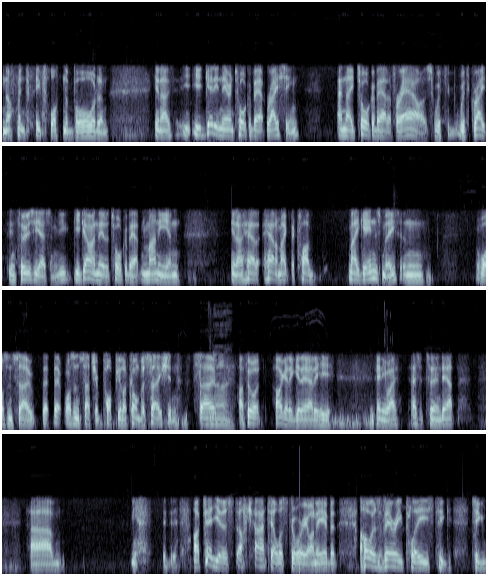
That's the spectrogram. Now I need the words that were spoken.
nine people on the board, and you know you- you'd get in there and talk about racing, and they talk about it for hours with with great enthusiasm. You, you go in there to talk about money and you know how how to make the club make ends meet, and it wasn't so that that wasn't such a popular conversation. So No. I thought I got to get out of here. Anyway, as it turned out. Um, yeah, I'll tell you. I can't tell a story on air, but I was very pleased to to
